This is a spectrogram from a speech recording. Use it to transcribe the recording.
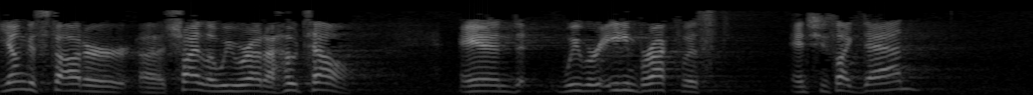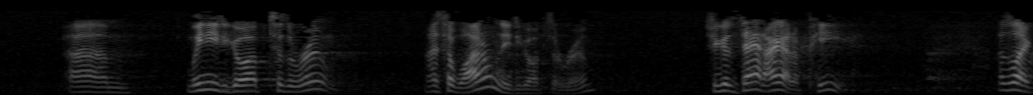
youngest daughter, uh, Shiloh, we were at a hotel and we were eating breakfast, and she's like, Dad, um, we need to go up to the room. I said, Well, I don't need to go up to the room. She goes, Dad, I got to pee. I was like,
